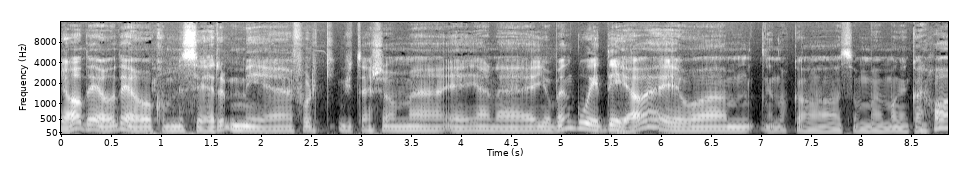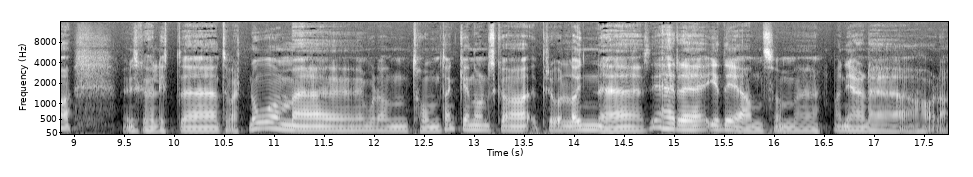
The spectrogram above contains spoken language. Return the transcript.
Ja, det er jo det å kommunisere med folk ute der som eh, er gjerne jobben. Gode ideer er jo eh, noe som mange kan ha. Men vi skal høre litt eh, til hvert nå om eh, hvordan Tom tenker når han skal prøve å lande de her ideene som man gjerne har, da.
